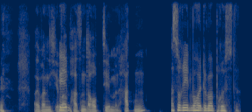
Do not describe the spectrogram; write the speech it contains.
weil wir nicht immer passende Hauptthemen hatten. Also reden wir heute über Brüste.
